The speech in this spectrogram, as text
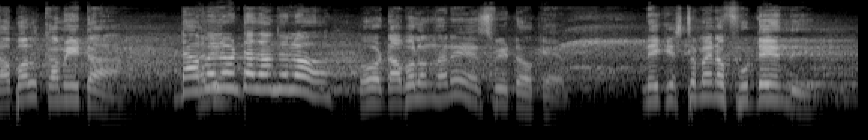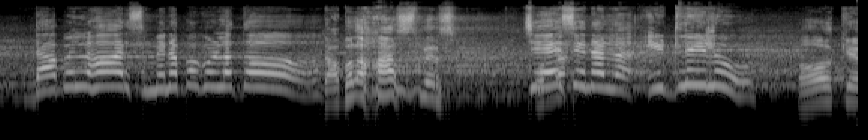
డబల్ కమీటా. డబుల్ ఉంటది అందులో. ఓ డబల్ ఉందని స్వీట్ ఓకే. నీకు ఇష్టమైన ఫుడ్ ఏంది? డబుల్ హార్స్ మినపగుళ్ళతో. డబల్ హార్స్ మీరు చేసిన ఇడ్లీలు. Okay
